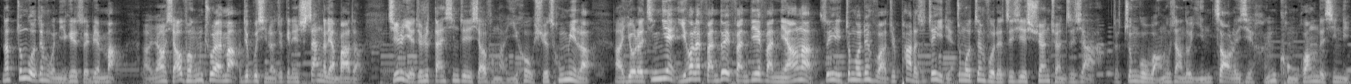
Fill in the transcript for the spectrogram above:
那中国政府你可以随便骂。啊，然后小粉出来骂就不行了，就给你扇个两巴掌。其实也就是担心这些小粉啊，以后学聪明了啊，有了经验，以后来反对反爹反娘了。所以中国政府啊，就怕的是这一点。中国政府的这些宣传之下，这中国网络上都营造了一些很恐慌的心理。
